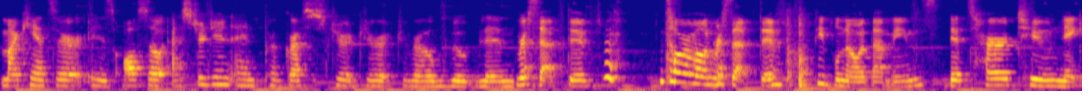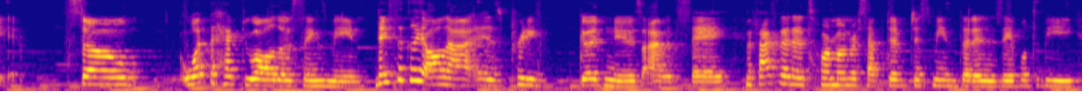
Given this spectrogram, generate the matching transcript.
My cancer is also estrogen and progesterone receptive. it's hormone receptive. People know what that means. It's HER2 negative. So what the heck do all those things mean? Basically all that is pretty good news, I would say. The fact that it's hormone receptive just means that it is able to be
